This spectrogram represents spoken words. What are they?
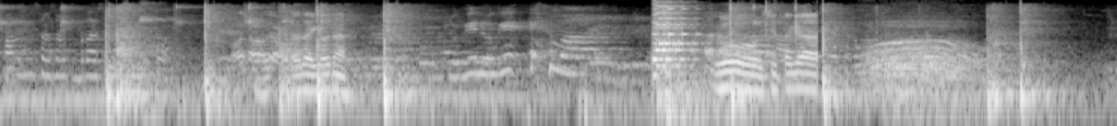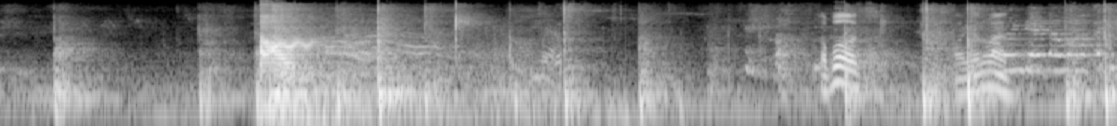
Parang sa South Brazil na dito. Tata, ikaw na. Lugi, lugi. Oh, shoot agad. Tapos. Okay ka naman. Hindi ata mga kasi.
